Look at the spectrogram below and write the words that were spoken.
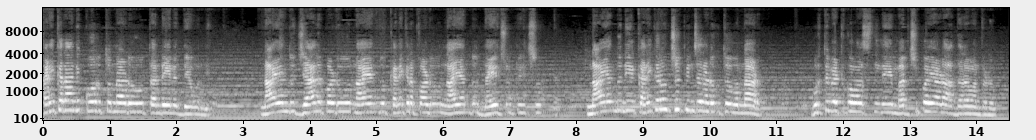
కనికరాన్ని కోరుతున్నాడు తండ్రి అయిన దేవుణ్ణి. నాయందు జాలిపడు నాయందు కనికరపడు నాయందు దయ చూపించు నాయందు నీ కనికరం చూపించని అడుగుతూ ఉన్నాడు. గుర్తుపెట్టుకోవాల్సింది మర్చిపోయాడు ఆ ధనవంతుడు.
